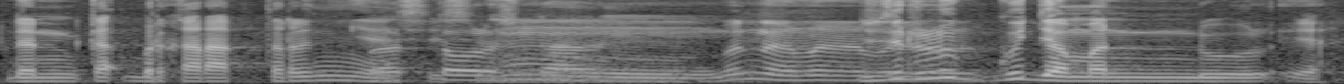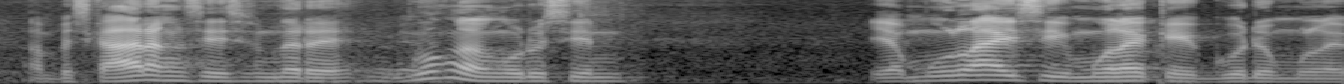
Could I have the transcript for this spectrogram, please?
Dan ka- berkarakternya sih. betul sekali Hmm, bener bener. Jujur dulu gue zaman dulu ya sampai sekarang sih sebenarnya. Gue nggak ngurusin ya mulai sih mulai kayak gue udah mulai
